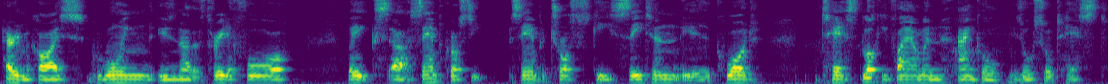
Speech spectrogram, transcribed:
Harry McKay's groin is another three to four weeks. Uh, Sam Petrevski, Sam Petrevski-Seton, uh, quad test. Lachie Plowman, ankle, is also a test.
